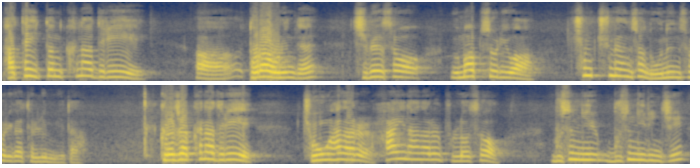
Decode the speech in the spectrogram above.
밭에 있던 큰 아들이 아, 돌아오는데 집에서 음악 소리와 춤추면서 노는 소리가 들립니다. 그러자 큰아들이 종 하나를, 하인 하나를 불러서 무슨 일, 무슨 일인지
